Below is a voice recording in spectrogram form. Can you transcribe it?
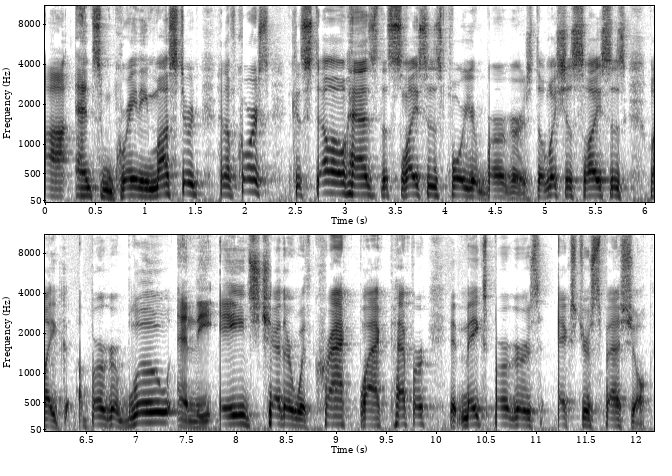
uh, and some grainy mustard. And of course, Castello has the slices for your burgers. Delicious slices like a burger blue and the aged cheddar with cracked black pepper. It makes burgers extra special.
